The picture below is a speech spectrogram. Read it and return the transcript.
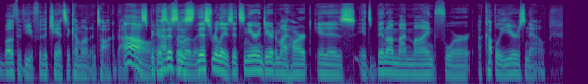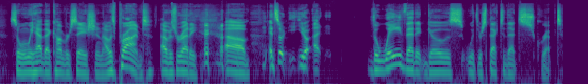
both of you for the chance to come on and talk about this Oh, because this is this really is it's near and dear to my heart. It is it's been on my mind for a couple of years now. So when we had that conversation, I was primed. I was ready. um, and so you know, I, the way that it goes with respect to that script,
